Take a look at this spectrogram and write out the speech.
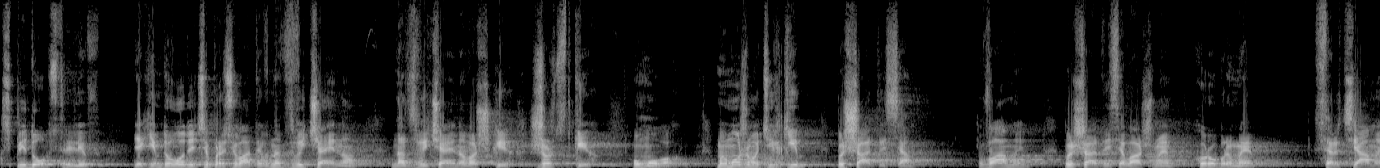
з-під обстрілів, яким доводиться працювати в надзвичайно надзвичайно важких жорстких умовах. Ми можемо тільки пишатися вами, пишатися вашими хоробрими серцями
